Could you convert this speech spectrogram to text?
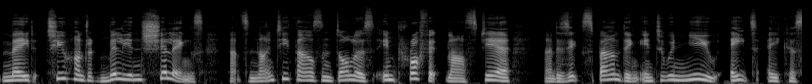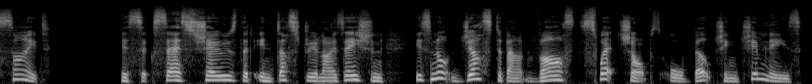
made 200 million shillings, that's $90,000 in profit last year, and is expanding into a new eight acre site. His success shows that industrialization is not just about vast sweatshops or belching chimneys.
